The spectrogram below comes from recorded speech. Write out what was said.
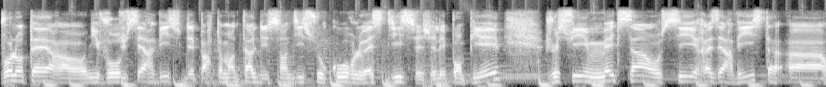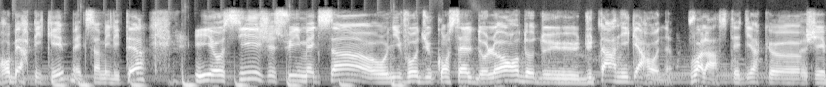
volontaire euh, au niveau du service départemental du 110 secours, le S10 chez les pompiers. Je suis médecin aussi réserviste à Robert Piquet, médecin militaire. Et aussi, je suis médecin au niveau du conseil de l'ordre du, du Tarn-et-Garonne. Voilà, c'est-à-dire que j'ai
